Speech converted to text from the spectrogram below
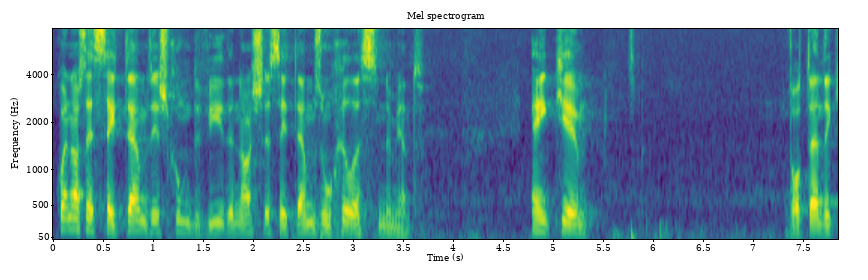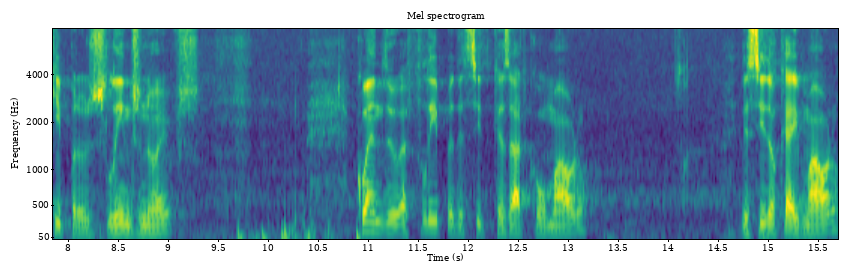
quando nós aceitamos este rumo de vida, nós aceitamos um relacionamento em que, voltando aqui para os lindos noivos, quando a Filipa decide casar com o Mauro, decide, ok, Mauro,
